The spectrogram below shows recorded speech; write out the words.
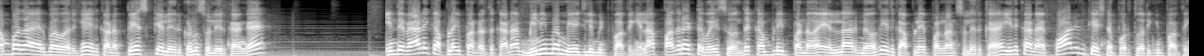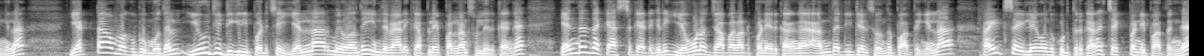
ஐம்பதாயிரம் ரூபாய் வரைக்கும் இதுக்கான பே ஸ்கேல் இருக்குன்னு சொல்லியிருக்காங்க. இந்த வேலைக்கு அப்ளை பண்ணுறதுக்கான மினிமம் ஏஜ் லிமிட் பார்த்தீங்கன்னா பதினெட்டு வயசு வந்து கம்ப்ளீட் பண்ண எல்லாருமே வந்து இதுக்கு அப்ளை பண்ணலான்னு சொல்லியிருக்காங்க. இதுக்கான குவாலிஃபிகேஷனை பொறுத்த வரைக்கும் பார்த்தீங்கன்னா எட்டாம் வகுப்பு முதல் யூஜி டிகிரி படித்த எல்லாருமே வந்து இந்த வேலைக்கு அப்ளை பண்ணலாம்னு சொல்லியிருக்காங்க. எந்தெந்த கேஸ்ட் கேட்டகரிக்கு எவ்வளோ ஜாப் அலாட் பண்ணியிருக்காங்க அந்த டீட்டெயில்ஸ் வந்து பார்த்தீங்கன்னா ரைட் சைட்லேயே வந்து கொடுத்துருக்காங்க. செக் பண்ணி பார்த்துங்க.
